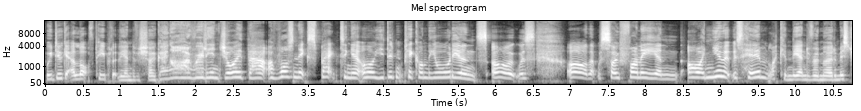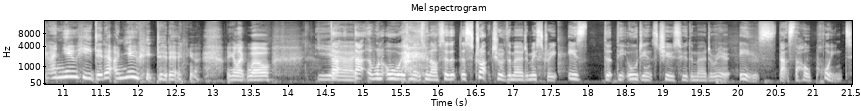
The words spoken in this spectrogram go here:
We do get a lot of people at the end of a show going, "Oh, I really enjoyed that. I wasn't expecting it. Oh, you didn't pick on the audience. Oh, it was, oh, that was so funny. And oh, I knew it was him. Like in the end of a murder mystery, I knew he did it. I knew he did it. And you're like, well, yeah. That, that one always makes me laugh. So that the structure of the murder mystery is that the audience choose who the murderer is. That's the whole point.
